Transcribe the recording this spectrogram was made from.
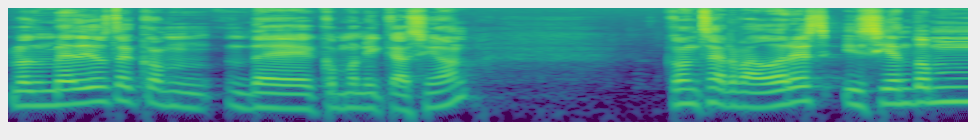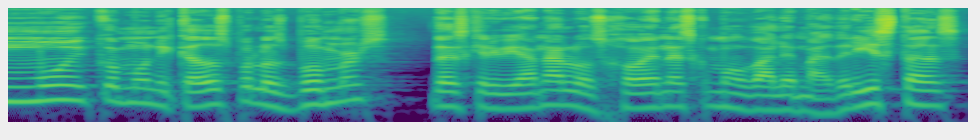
Los medios de, com- de comunicación conservadores y siendo muy comunicados por los boomers, describían a los jóvenes como valemadristas,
